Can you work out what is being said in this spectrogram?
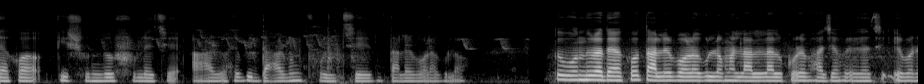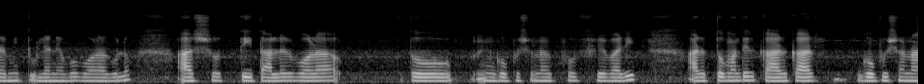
দেখো কি সুন্দর ফুলেছে, আর হেবি দারুণ ফুলছে। তালের বড়াগুলো। তো বন্ধুরা দেখো, তালের বড়াগুলো আমার লাল লাল করে ভাজা হয়ে গেছে। এবার আমি তুলে নেব বড়াগুলো। আর সত্যি তালের বড়া তো গোপুসোনার খুব ফেভারিট আর তোমাদের কার কার গোপুসোনা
